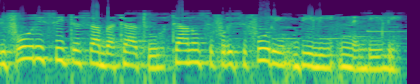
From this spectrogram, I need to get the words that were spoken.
6735242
